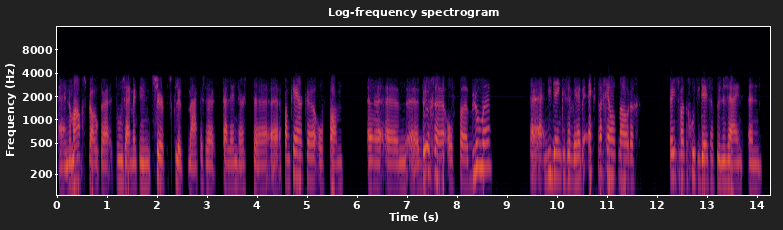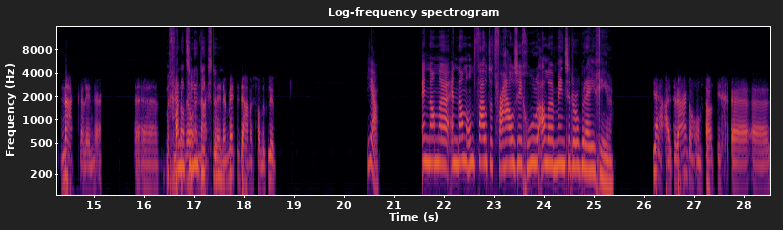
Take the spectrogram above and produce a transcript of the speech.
Eh, normaal gesproken doen zij met hun serviceclub maken ze kalenders eh, eh, van kerken of van eh, ehm, eh, bruggen of bloemen. En nu denken ze, we hebben extra geld nodig. Weet je wat een goed idee zou kunnen zijn? Een naakkalender. Maar gaan iets wel een ludieks naakkalender Met de dames van de club. ja. En dan, eh, en dan ontvouwt het verhaal zich hoe alle mensen erop reageren. Ja, uiteraard. Dan ontvouwt zich eh, eh,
